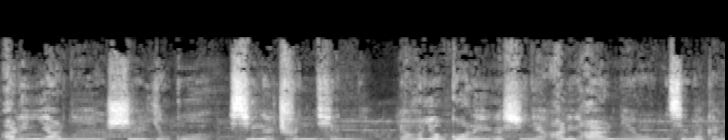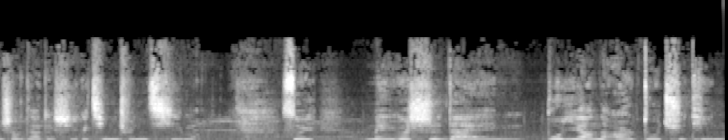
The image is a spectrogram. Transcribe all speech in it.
二零一二年也是有过新的春天的。然后又过了一个十年，二零二二年，我们现在感受到的是一个青春期嘛，所以每个世代不一样的耳朵去听，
